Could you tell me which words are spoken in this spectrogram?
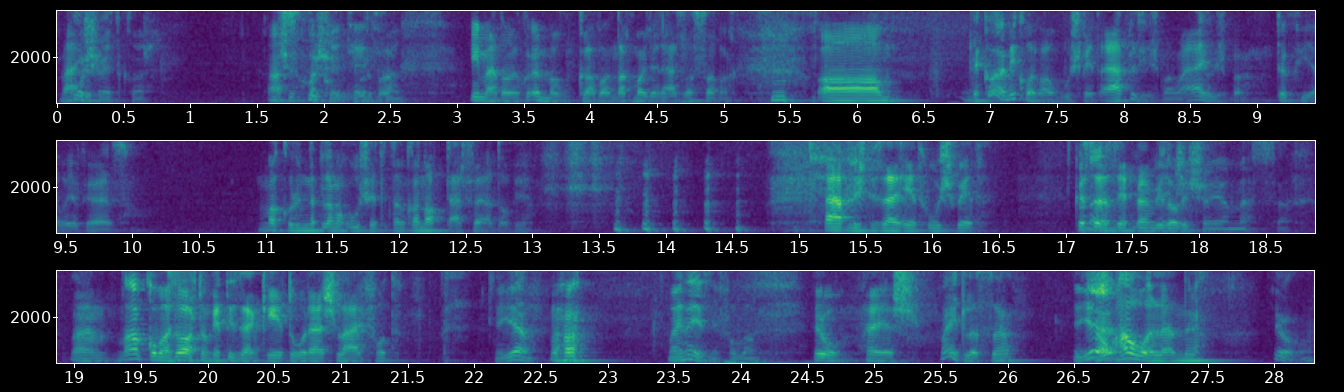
Május? Húsvétkor. Azt a Húsvét hétfőn. Imádom, amikor önmagukkal vannak magyarázva szavak. A, de mikor, mikor van húsvét? Áprilisban, májusban? Tök hülye vagyok ez. Akkor ünneplem a húsvétot, amikor a naptár feldobja. Április 17 húsvét. Köszönöm Nem, szépen, nincs Vidovics. is olyan messze. Nem. Na, akkor majd tartunk egy 12 órás live-ot. Igen? Aha. Majd nézni fogom. Jó, helyes. Ma itt leszel? Igen? Ha, hol lennél? Jó.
